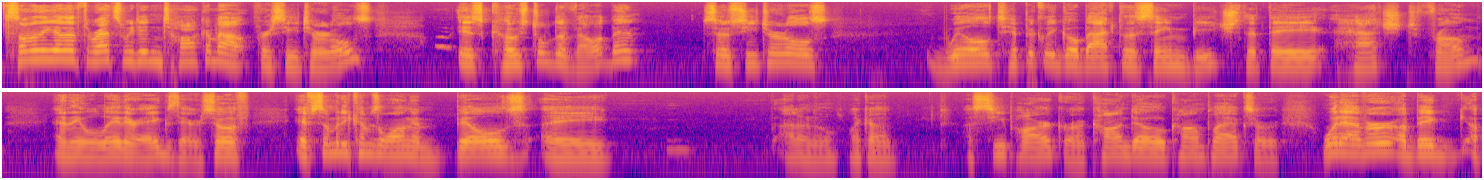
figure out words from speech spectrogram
some of the other threats we didn't talk about for sea turtles is coastal development. So sea turtles will typically go back to the same beach that they hatched from, and they will lay their eggs there. So if if somebody comes along and builds a, I don't know, like a a sea park or a condo complex or whatever, a big a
